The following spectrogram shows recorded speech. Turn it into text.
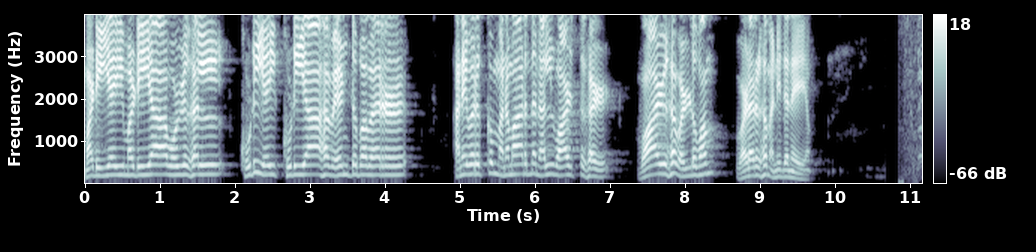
மடியை மடியா ஒழுகல் குடியை குடியாக வேண்டுபவர் அனைவருக்கும் மனமார்ந்த நல்வாழ்த்துகள். வாழ்க வள்ளுவம் வளர்க மனிதநேயம்.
